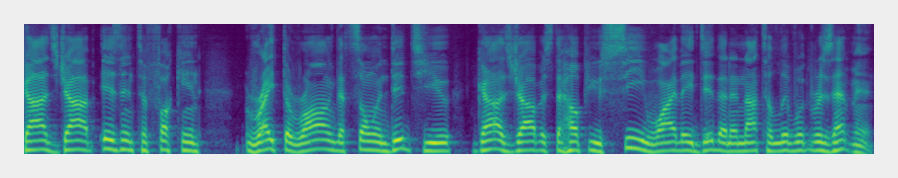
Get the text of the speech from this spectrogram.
God's job isn't to fucking right the wrong that someone did to you. God's job is to help you see why they did that and not to live with resentment.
